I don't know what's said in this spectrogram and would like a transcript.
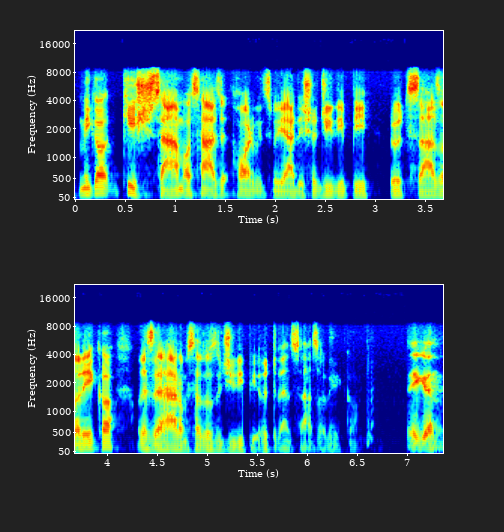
még a kis szám, a 130 milliárd és a GDP 5% a az 1300 az a GDP 50% a Igen.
